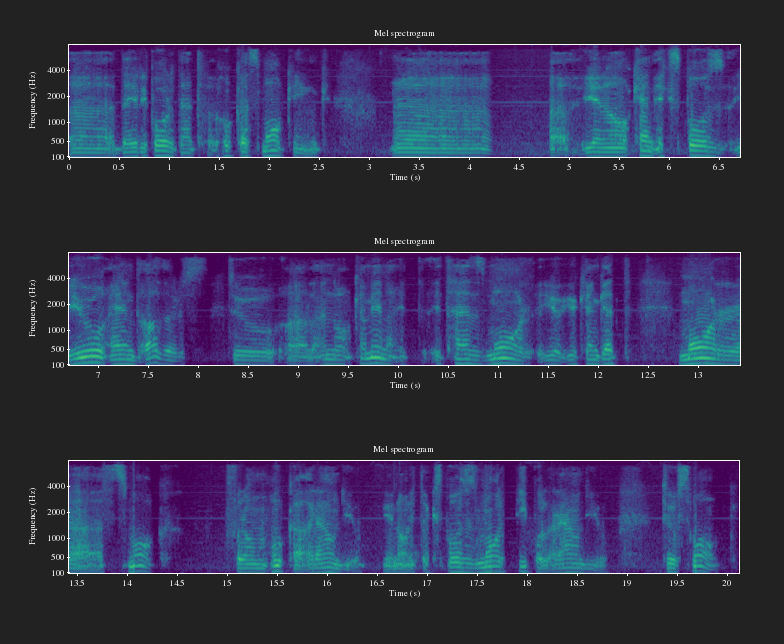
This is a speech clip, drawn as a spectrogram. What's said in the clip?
uh, they report that hookah smoking, uh, uh you know, can expose you and others to, uh, it, it has more, you, you can get more uh, smoke from hookah around you. You know, it exposes more people around you to smoke.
